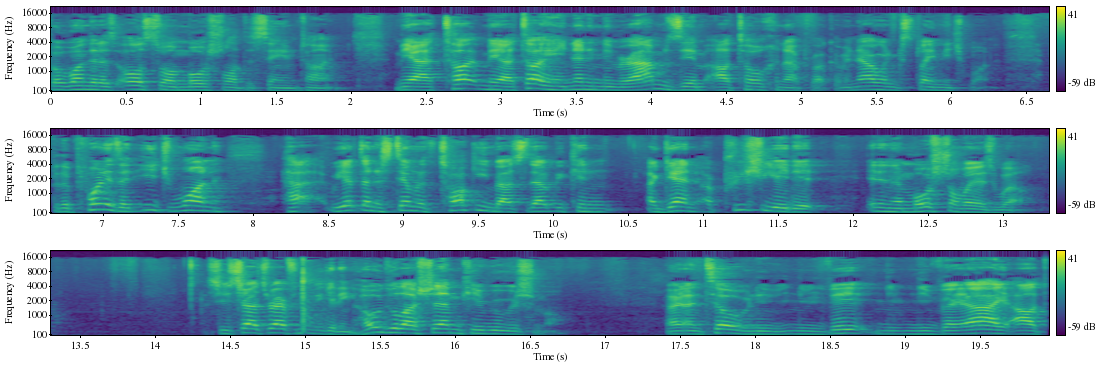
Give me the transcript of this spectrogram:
but one that is also emotional at the same time. I mean, now I'm going to explain each one. But the point is that each one, we have to understand what it's talking about so that we can, again, appreciate it in an emotional way as well. So he starts right from the beginning. Hodul Hashem kiru v'shmo. Right, until nivayai al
